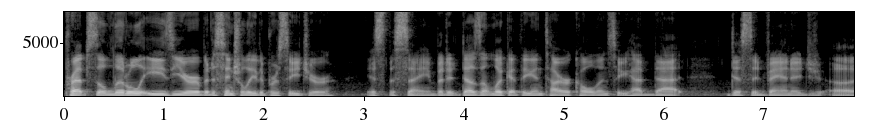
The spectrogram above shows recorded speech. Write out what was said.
Prep's a little easier, but essentially the procedure is the same. But it doesn't look at the entire colon, so you have that disadvantage. Uh,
